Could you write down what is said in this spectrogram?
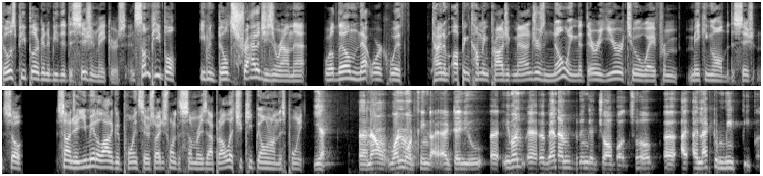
those people are going to be the decision makers. And some people even build strategies around that where they'll network with kind of up and coming project managers knowing that they're a year or two away from making all the decisions. So, Sanjay, you made a lot of good points there. So I just wanted to summarize that, but I'll let you keep going on this point. Yeah. Uh, now, one more thing I, I tell you, uh, even uh, when I'm doing a job, also, uh, I, I, like to meet people.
